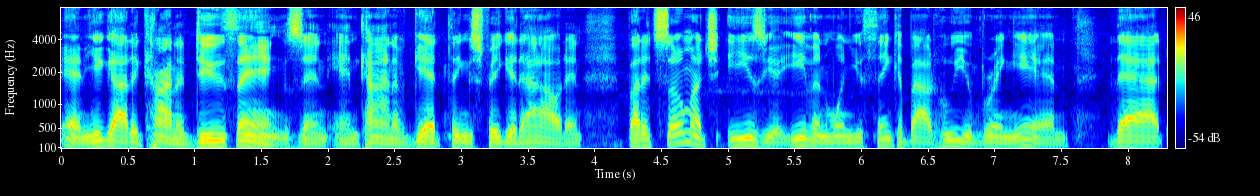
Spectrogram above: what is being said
and you got to kind of do things and, and kind of get things figured out. And But it's so much easier, even when you think about who you bring in, that,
